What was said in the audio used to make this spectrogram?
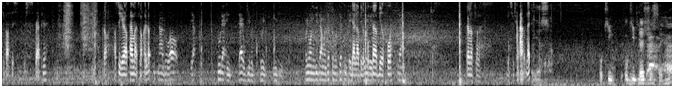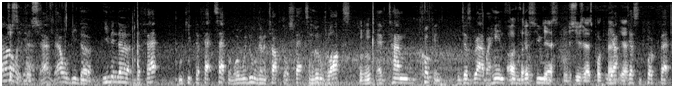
Take off this, this strap here. Go. I'll see you out time I'll cut it up. Now do all, yeah. Do that, in. that'll give us three, easy. Or you want to leave that one just, a- just in case? Yeah, that'll be, that'll be a four, yeah. Okay. That'll, uh, we'll switch. Yes. We'll keep we'll keep this just like hell just like yeah. this. That, that would be the even the the fat. We keep the fat separate. What we do, we're gonna chop those fats in little blocks. Mhm. Every time cooking, we just grab a handful. th- just use Oh, yeah, and just use it as pork yeah, fat. Yeah. just the pork fat.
